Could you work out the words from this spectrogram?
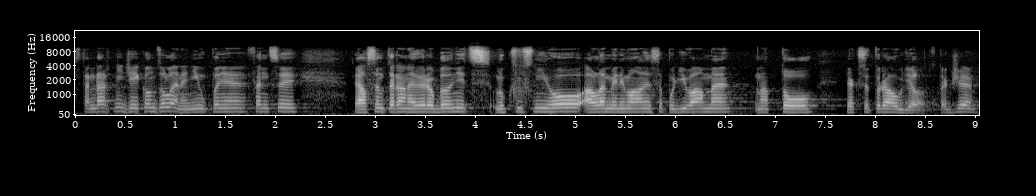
standardní J-konzole není úplně fancy, já jsem teda nevyrobil nic luxusního, ale minimálně se podíváme na to, jak se to dá udělat. Takže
